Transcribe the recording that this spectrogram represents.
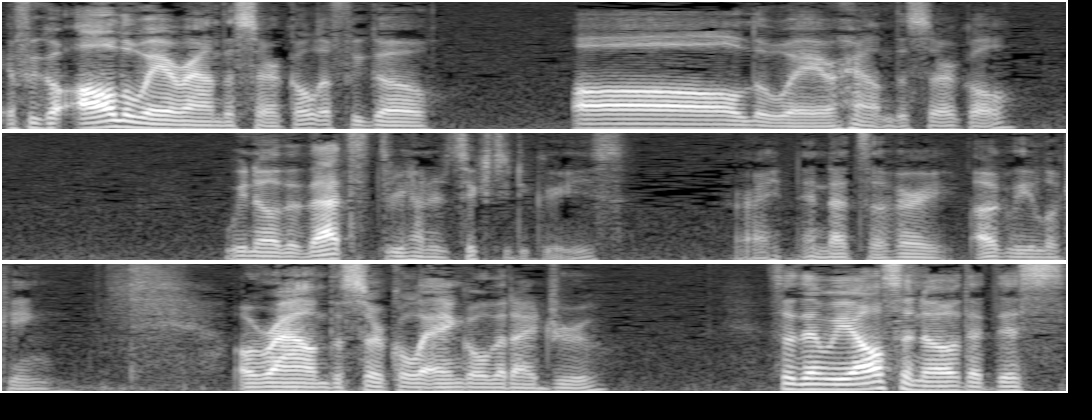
if we go all the way around the circle, if we go all the way around the circle, we know that that's 360 degrees, right? And that's a very ugly looking around the circle angle that I drew. So then we also know that this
